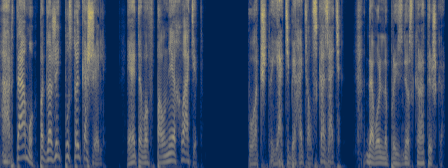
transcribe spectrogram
а Артаму подложить пустой кошель. Этого вполне хватит. Вот что я тебе хотел сказать, — довольно произнес коротышка.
